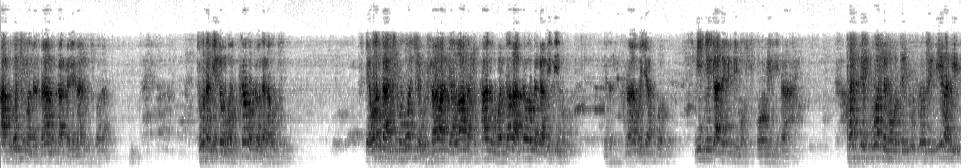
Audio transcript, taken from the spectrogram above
ako hoćemo da znamo kakav je naš gospodar. To nam je dovoljno, samo to da naučimo. E onda ćemo moći obožavati Allaha subhanahu wa ta'ala kao da ga vidimo. Jer da znamo, iako mi njega ne vidimo, on vidi nas kad tek možemo očekivati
